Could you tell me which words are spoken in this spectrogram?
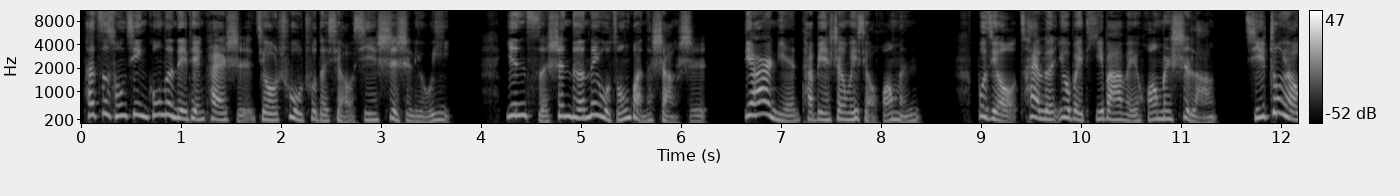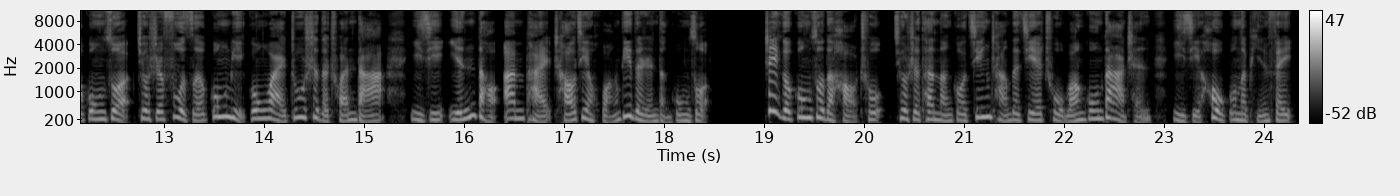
他自从进宫的那天开始，就处处的小心，事事留意，因此深得内务总管的赏识。第二年，他便升为小黄门。不久，蔡伦又被提拔为黄门侍郎，其重要工作就是负责宫里宫外诸事的传达，以及引导安排朝见皇帝的人等工作。这个工作的好处就是他能够经常的接触王公大臣以及后宫的嫔妃，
